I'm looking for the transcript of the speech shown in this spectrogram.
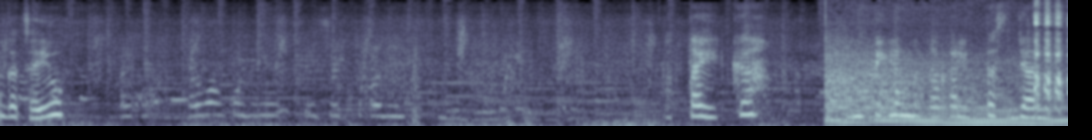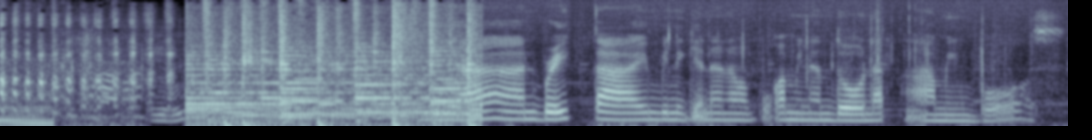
Nangangagat sa'yo? Ewan ko yung insect ko kanina. Patay ka. Munti lang nakakaligtas dyan. Ayan, break time. Binigyan na naman po kami ng donut ng aming boss.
